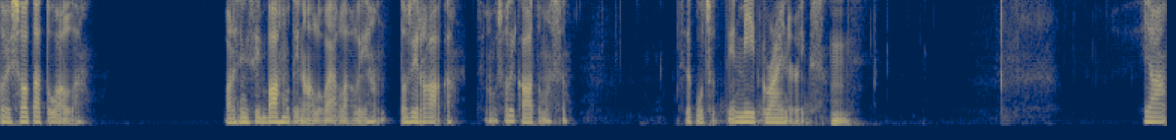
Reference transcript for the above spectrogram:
toi sota tuolla, varsinkin siinä Bahmutin alueella, oli ihan tosi raaka silloin, kun se oli kaatumassa. Sitä kutsuttiin meat grinderiksi. Mm. Ja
